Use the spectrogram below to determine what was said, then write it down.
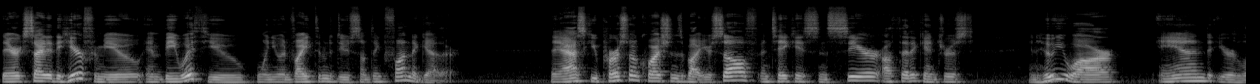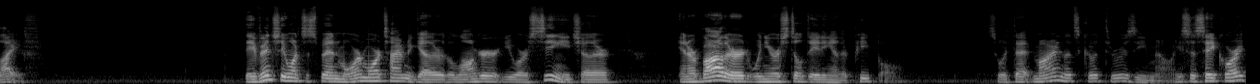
They are excited to hear from you and be with you when you invite them to do something fun together. They ask you personal questions about yourself and take a sincere, authentic interest in who you are and your life. They eventually want to spend more and more time together the longer you are seeing each other and are bothered when you are still dating other people. So, with that in mind, let's go through his email. He says, Hey, Corey,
